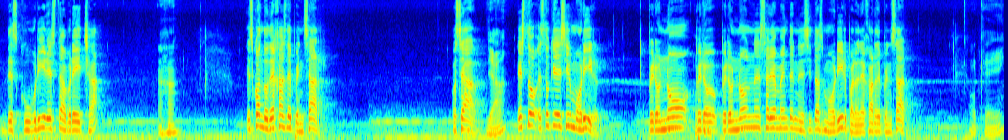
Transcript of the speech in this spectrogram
descubrir esta brecha? Ajá. Es cuando dejas de pensar. O sea. ¿Ya? Esto, esto quiere decir morir. Pero no. Pero, pero no necesariamente necesitas morir para dejar de pensar. Ok.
